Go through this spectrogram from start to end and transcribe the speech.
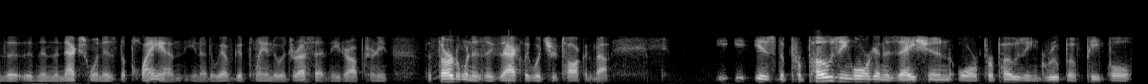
the, then the next one is the plan. You know, do we have a good plan to address that need or opportunity? The third one is exactly what you're talking about. Is the proposing organization or proposing group of people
